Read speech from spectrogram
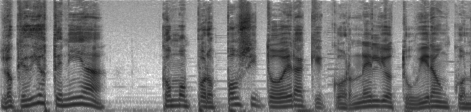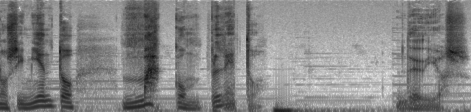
lo que Dios tenía como propósito era que Cornelio tuviera un conocimiento más completo de Dios.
